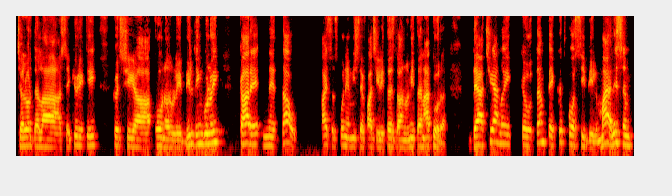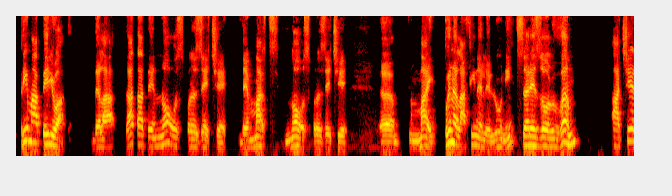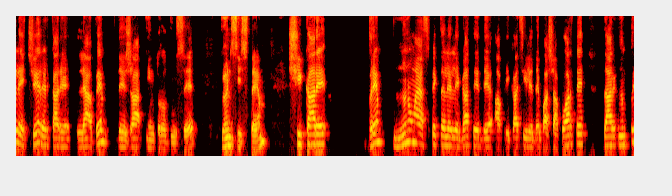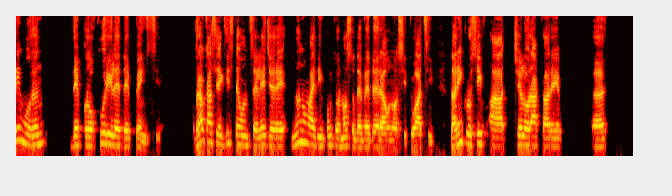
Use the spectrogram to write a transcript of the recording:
celor de la security, cât și a ownerului buildingului, care ne dau, hai să spunem, niște facilități de o anumită natură. De aceea noi căutăm pe cât posibil, mai ales în prima perioadă, de la data de 19 de marți, 19 uh, mai, până la finele lunii, să rezolvăm acele cereri care le avem deja introduse în sistem și care vrem nu numai aspectele legate de aplicațiile de pașapoarte, dar în primul rând de procurile de pensie. Vreau ca să existe o înțelegere nu numai din punctul nostru de vedere a unor situații, dar inclusiv a celor care uh,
